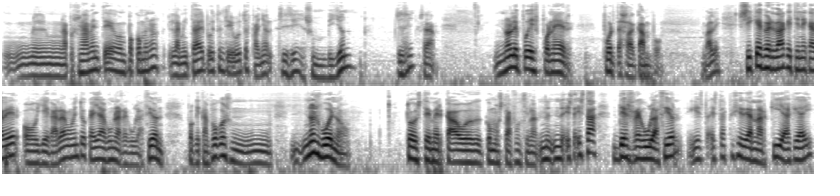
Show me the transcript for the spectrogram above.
mm, aproximadamente o un poco menos la mitad del Producto Interior Bruto español. Sí, sí, es un billón. Sí, sí. O sea, no le puedes poner puertas al campo. ¿Vale? Sí que es verdad que tiene que haber o llegará el momento que haya alguna regulación, porque tampoco es no es bueno todo este mercado cómo está funcionando. Esta, desregulación y esta, esta, especie de anarquía que hay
